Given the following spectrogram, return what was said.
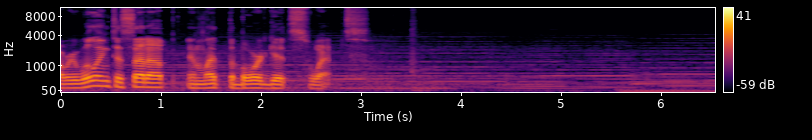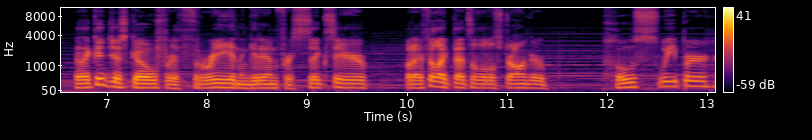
are we willing to set up and let the board get swept? Because I could just go for three and then get in for six here, but I feel like that's a little stronger post sweeper.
